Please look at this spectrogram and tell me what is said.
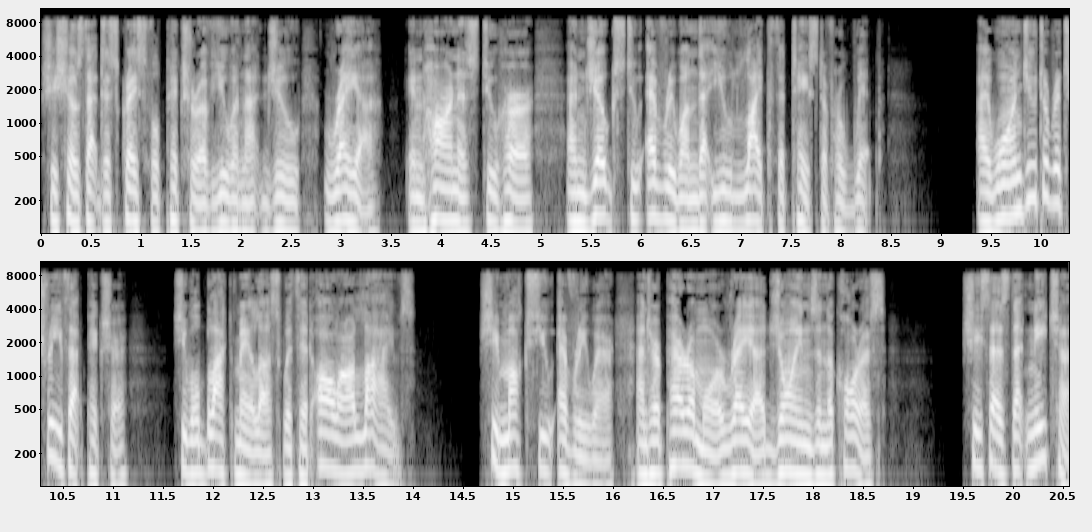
She shows that disgraceful picture of you and that Jew, Rée, in harness to her, and jokes to everyone that you like the taste of her whip. I warned you to retrieve that picture. She will blackmail us with it all our lives. She mocks you everywhere, and her paramour, Rée, joins in the chorus. She says that Nietzsche,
